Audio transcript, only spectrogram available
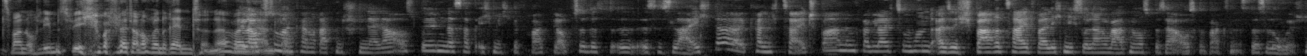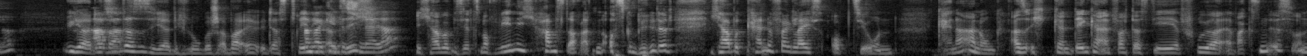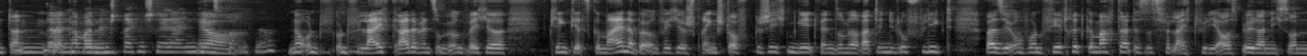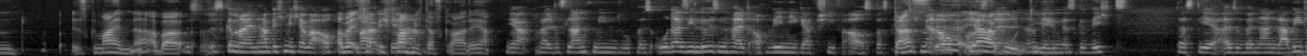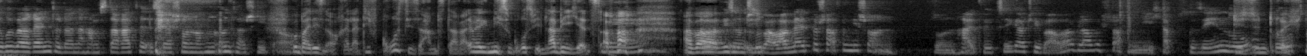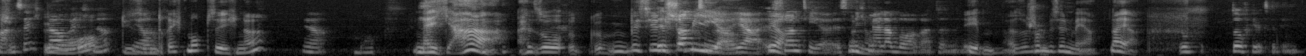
zwar noch lebensfähig, aber vielleicht auch noch in Rente. Ne? Weil Glaubst du, man kann Ratten schneller ausbilden? Das habe ich mich gefragt. Glaubst du, das, äh, ist es leichter? Kann ich Zeit sparen im Vergleich zum Hund? Also ich spare Zeit, weil ich nicht so lange warten muss, bis er ausgewachsen ist. Das ist logisch, ne? Ja, das, aber, das ist sicherlich logisch, aber äh, das Training aber geht an sich, es schneller? ich habe bis jetzt noch wenig Hamsterratten ausgebildet. Ich habe keine Vergleichsoptionen. Keine Ahnung. Also ich kann, denke einfach, dass die früher erwachsen ist und dann, äh, dann kann man dementsprechend schneller in den Dienst ja, kommt. Ne? ne? und, und vielleicht gerade, wenn es um irgendwelche klingt jetzt gemein, aber irgendwelche Sprengstoffgeschichten geht, wenn so eine Ratte in die Luft fliegt, weil sie irgendwo einen Fehltritt gemacht hat, ist es vielleicht für die Ausbilder nicht so ein ist gemein, ne? Aber ist, ist gemein, habe ich mich aber auch Aber gefragt, ich, ich frage ja. mich das gerade, ja. Ja, weil das Landminensuche ist. Oder sie lösen halt auch weniger schief aus. Das kann das, ich mir auch vorstellen, ja, gut, ne? wegen des Gewichts. Dass die, also wenn da ein Labby drüber rennt oder eine Hamsterratte, ist ja schon noch ein Unterschied auch. Wobei die sind auch relativ groß, diese Hamsterratte. Nicht so groß wie ein Labby jetzt, aber, nee. aber, aber wie so ein Chihuahua-Welpe schaffen die schon so ein halbwüchsiger Chihuahua, glaube ich, schaffen die. Ich habe es gesehen, so, die sind so recht, 20, glaube ich. Ne? Die ja. sind recht mopsig, ne? Ja, Mops. Naja, also ein bisschen Ist schon Tier, ja, ist ja. schon Tier. Ist nicht genau. mehr Laborratte. Ne? Eben, also schon ein bisschen mehr. Naja. So, so viel zu dem.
